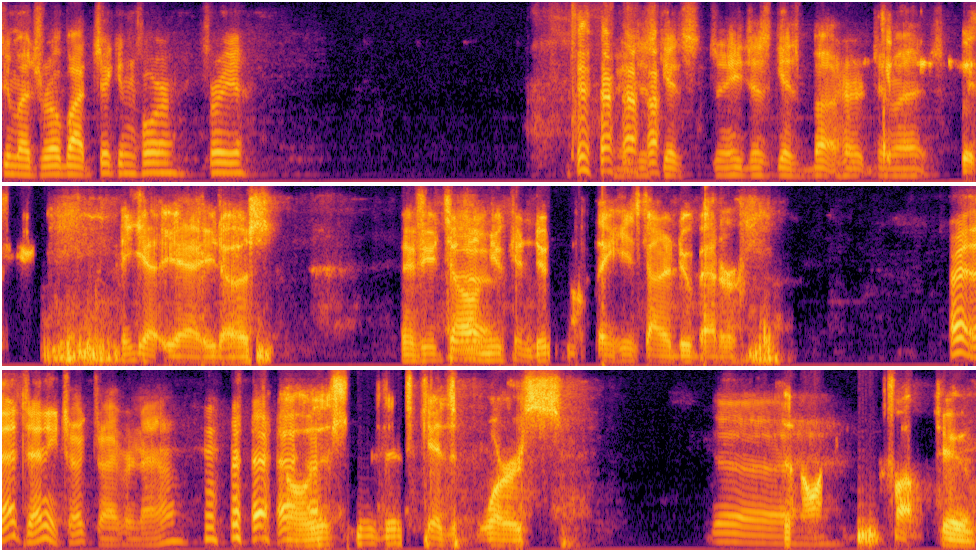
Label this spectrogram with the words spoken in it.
Too much robot chicken for for you? He just gets he just gets butt hurt too much. He get yeah, he does. If you tell him you can do something, he's got to do better. Hey, that's any truck driver now. Oh, this this kid's worse. Uh, Fuck too.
